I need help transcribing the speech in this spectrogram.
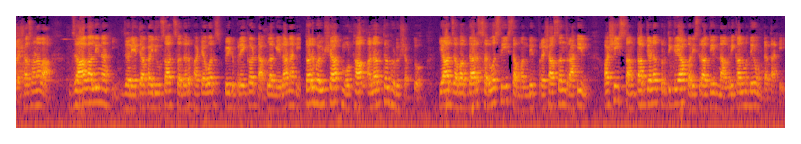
प्रशासनाला जाग आली नाही. जर येत्या काही दिवसात सदर फाट्यावर स्पीड ब्रेकर टाकला गेला नाही तर भविष्यात मोठा अनर्थ घडू शकतो. या जबाबदार सर्वस्वी संबंधित प्रशासन राहील अशी संतापजनक प्रतिक्रिया परिसरातील नागरिकांमध्ये उमटत आहे.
